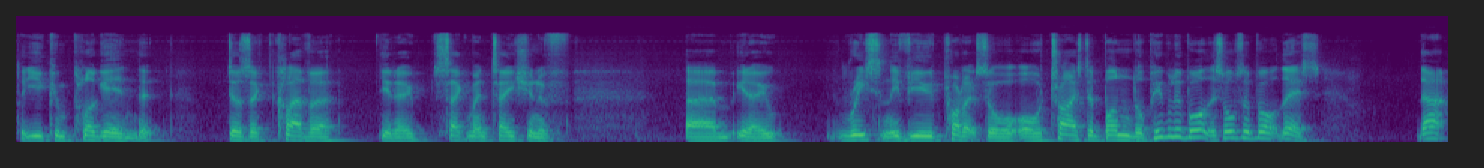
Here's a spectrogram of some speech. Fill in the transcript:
that you can plug in that does a clever, you know, segmentation of, um, you know, recently viewed products or, or tries to bundle. People who bought this also bought this. That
